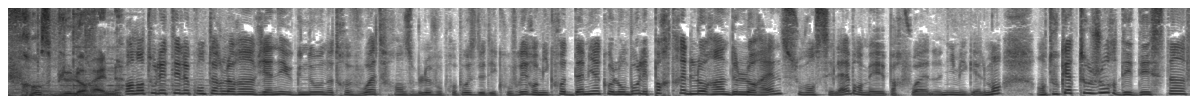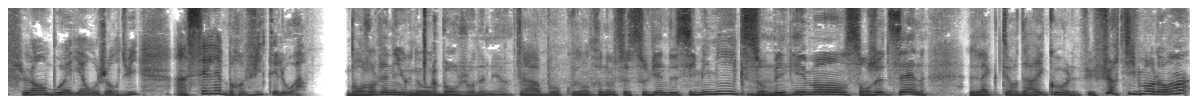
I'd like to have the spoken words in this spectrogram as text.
France Bleu Lorraine. Pendant tout l'été, le conteur lorrain Vianney Huguenot, notre voix de France Bleu, vous propose de découvrir au micro de Damien Colombo les portraits de Lorrain de Lorraine, souvent célèbres, mais parfois anonymes également. En tout cas, toujours des destins flamboyants. Aujourd'hui, un célèbre vitellois. Bonjour Vianney Huguenot. Bonjour Damien. Ah, beaucoup d'entre nous se souviennent de ses mimiques, son mmh. bégaiement, son jeu de scène. L'acteur Darry Cole fut furtivement lorrain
